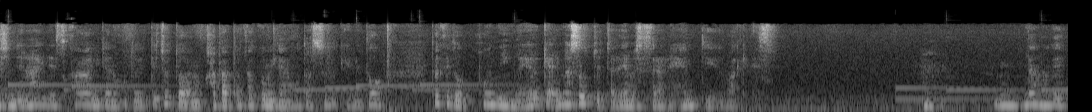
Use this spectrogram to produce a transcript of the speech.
しいんじゃないですか？みたいなことを言ってちょっとあの肩叩くみたいなことはするけれどだけど本人がやる気あります？って言ったらやめさせられへんっていうわけです、うん、うん、なので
